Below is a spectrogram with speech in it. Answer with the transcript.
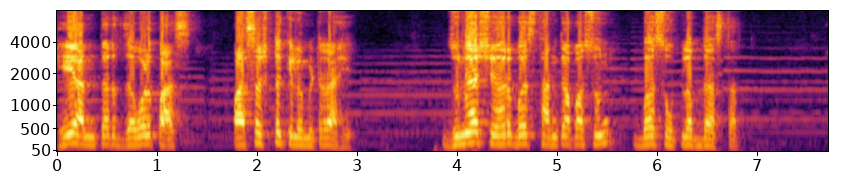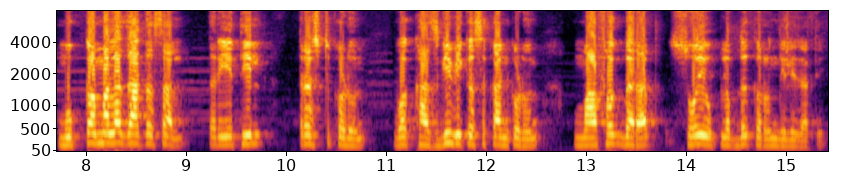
हे अंतर जवळपास पासष्ट किलोमीटर आहे. जुन्या शहर बस स्थानकापासून बस उपलब्ध असतात. मुक्कामाला जात असाल तर येथील ट्रस्टकडून व खाजगी विकसकांकडून माफक दरात सोय उपलब्ध करून दिली जाते.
